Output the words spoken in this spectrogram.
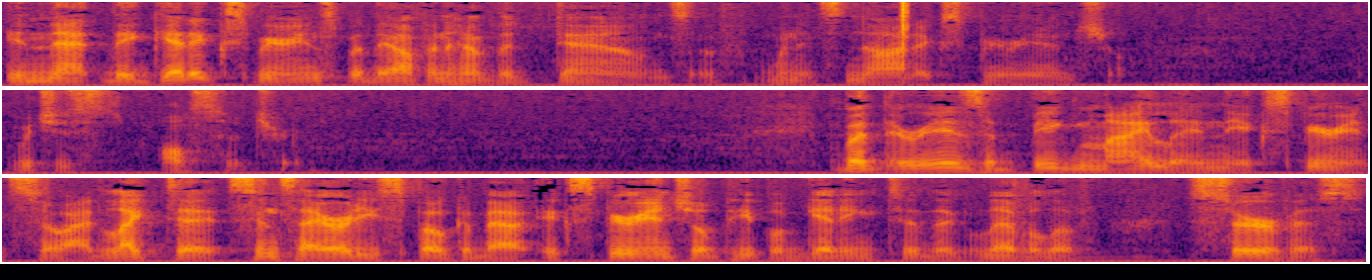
in that they get experience, but they often have the downs of when it's not experiential, which is also true. But there is a big mila in the experience. So I'd like to, since I already spoke about experiential people getting to the level of service,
